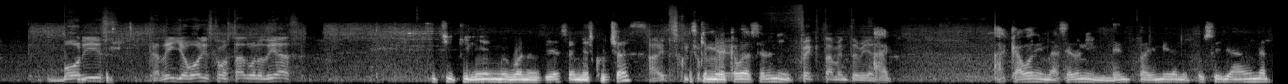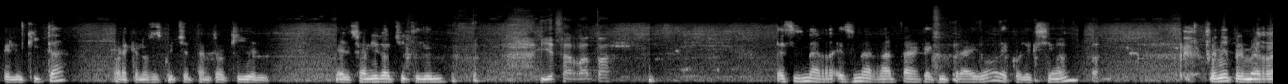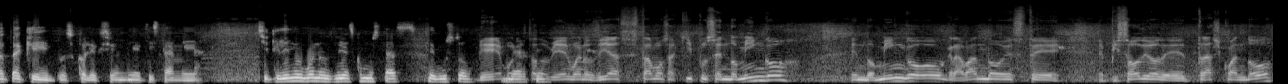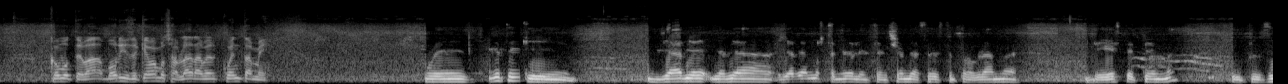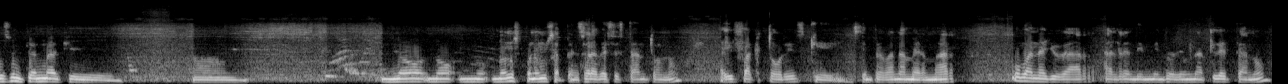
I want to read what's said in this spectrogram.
Boris Carrillo. Boris, ¿cómo estás? Buenos días. Chiquilín, muy buenos días. ¿Me escuchas? Ahí te escucho. Es que me acabo de hacer un... Perfectamente bien. Acabo de hacer un invento ahí, mira, le puse ya una peluquita para que no se escuche tanto aquí el, el sonido chiquilín. ¿Y esa rata? Es una, es una rata que aquí traigo de colección. Fue mi primera rata que pues coleccioné. Aquí está, mira. Chiquilín, muy buenos días, ¿cómo estás? Qué gusto. Bien, bueno, todo bien, buenos días. Estamos aquí pues en domingo, en domingo grabando este episodio de Trash Cuando. ¿Cómo te va? Boris, ¿de qué vamos a hablar? A ver, cuéntame. Pues fíjate que ya, había, ya, había, ya habíamos tenido la intención de hacer este programa de este tema y pues es un tema que um, no, no, no, no nos ponemos a pensar a veces tanto, ¿no? Hay factores que siempre van a mermar o van a ayudar al rendimiento de un atleta, ¿no?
